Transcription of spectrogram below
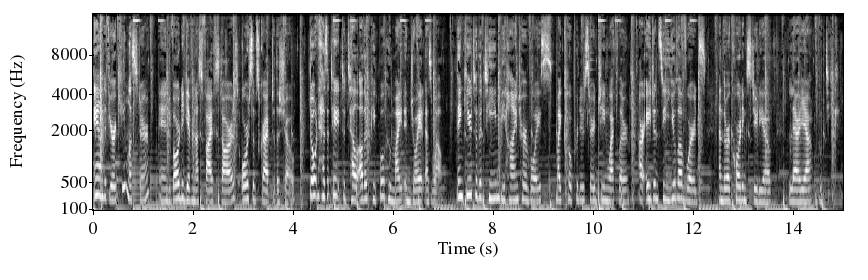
And if you're a keen listener and you've already given us five stars or subscribed to the show, don't hesitate to tell other people who might enjoy it as well. Thank you to the team behind her voice, my co producer, Jean Weckler, our agency, You Love Words, and the recording studio, Laria Boutique.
